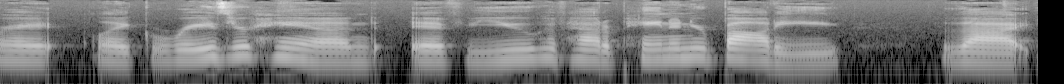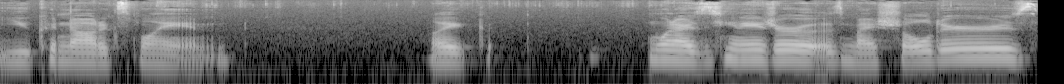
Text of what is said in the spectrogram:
Right? Like, raise your hand if you have had a pain in your body that you could not explain. Like, when I was a teenager, it was my shoulders.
